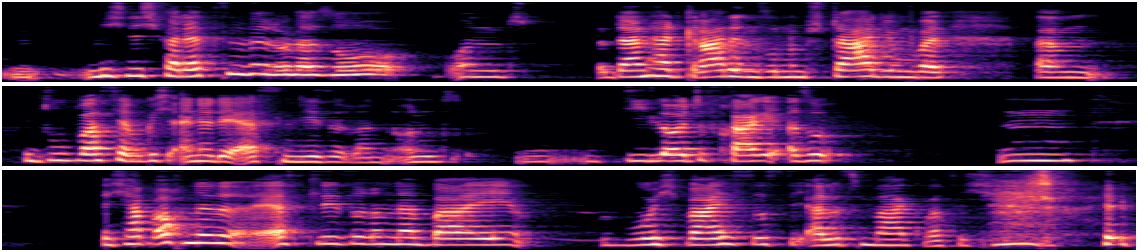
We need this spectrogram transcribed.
mich nicht verletzen will oder so und dann halt gerade in so einem Stadium, weil ähm, du warst ja wirklich eine der ersten Leserinnen und die Leute frage, also mh, hm, ich habe auch eine Erstleserin dabei, wo ich weiß, dass die alles mag, was ich schreibe.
